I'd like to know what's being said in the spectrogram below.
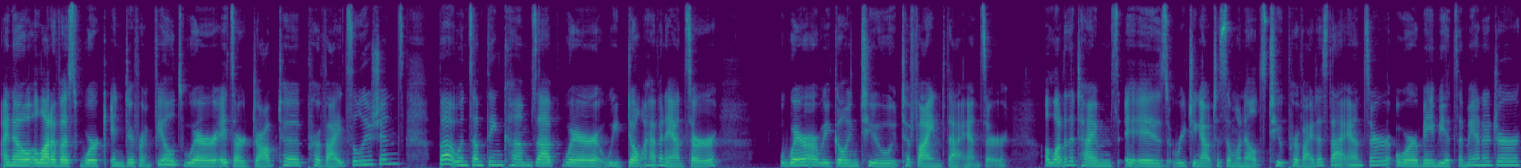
I know a lot of us work in different fields where it's our job to provide solutions, but when something comes up where we don't have an answer, where are we going to to find that answer? A lot of the times it is reaching out to someone else to provide us that answer, or maybe it's a manager.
